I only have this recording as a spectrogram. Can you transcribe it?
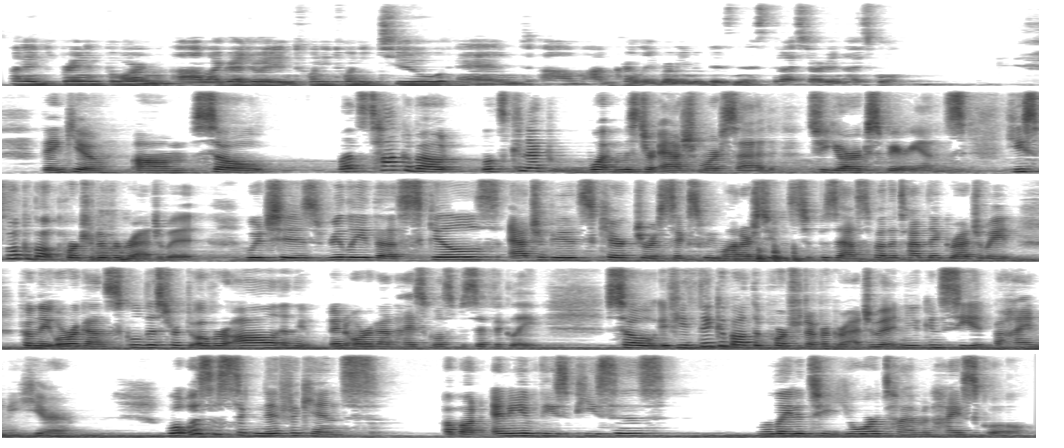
My name is Brandon Thorne. Um, I graduated in 2022, and um, I'm currently running a business that I started in high school. Thank you. Um, so let's talk about, let's connect what Mr. Ashmore said to your experience. He spoke about Portrait of a Graduate, which is really the skills, attributes, characteristics we want our students to possess by the time they graduate from the Oregon School District overall and the, in Oregon High School specifically. So if you think about the Portrait of a Graduate, and you can see it behind me here, what was the significance about any of these pieces related to your time in high school.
